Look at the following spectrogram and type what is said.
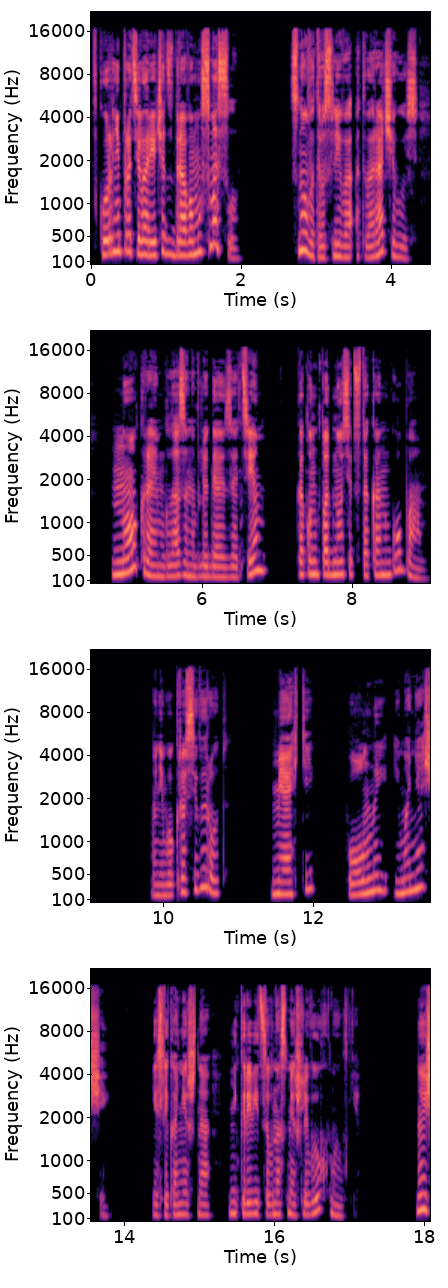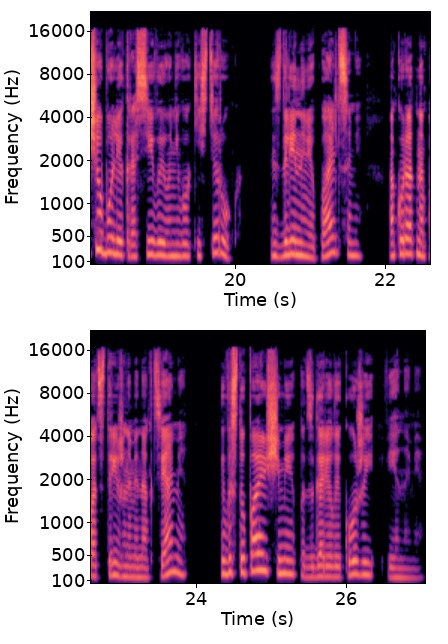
в корне противоречат здравому смыслу. Снова трусливо отворачиваюсь, но краем глаза наблюдаю за тем, как он подносит стакан к губам. У него красивый рот. Мягкий, полный и манящий. Если, конечно, не кривится в насмешливой ухмылке. Но еще более красивые у него кисти рук, с длинными пальцами, аккуратно подстриженными ногтями и выступающими под загорелой кожей венами.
